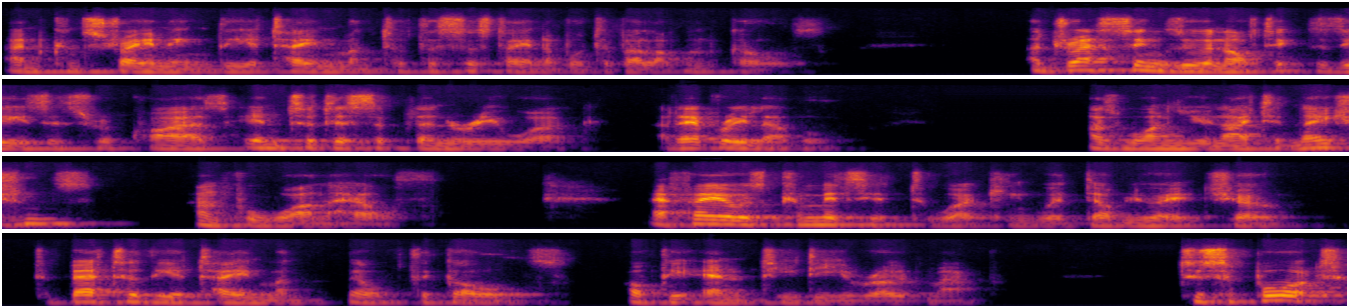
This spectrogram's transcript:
and constraining the attainment of the Sustainable Development Goals. Addressing zoonotic diseases requires interdisciplinary work at every level, as one United Nations and for One Health. FAO is committed to working with WHO to better the attainment of the goals of the NTD roadmap. To support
